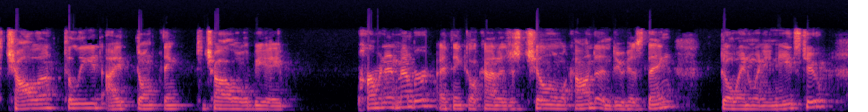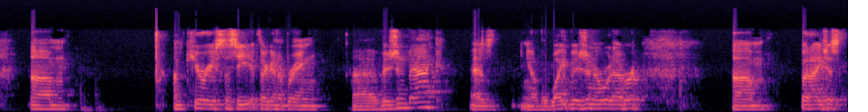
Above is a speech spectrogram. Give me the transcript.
T'Challa to lead. I don't think T'Challa will be a permanent member. I think he'll kind of just chill in Wakanda and do his thing, go in when he needs to. Um, I'm curious to see if they're going to bring uh, Vision back as you know the White Vision or whatever. Um, but I just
